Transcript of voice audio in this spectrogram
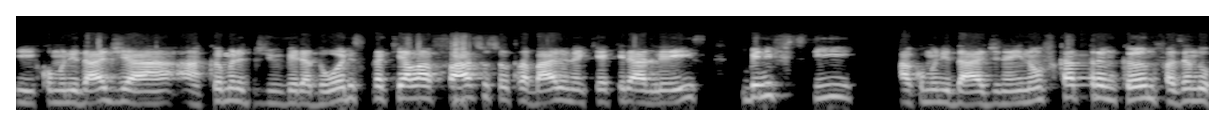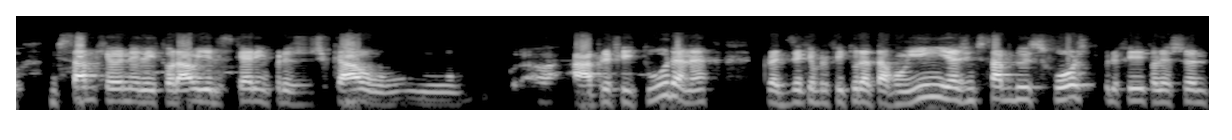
e comunidade a, a Câmara de Vereadores para que ela faça o seu trabalho, né, que é criar leis que beneficiem a comunidade, né, e não ficar trancando, fazendo, a gente sabe que é ano eleitoral e eles querem prejudicar o a prefeitura, né, para dizer que a prefeitura está ruim, e a gente sabe do esforço do prefeito Alexandre.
